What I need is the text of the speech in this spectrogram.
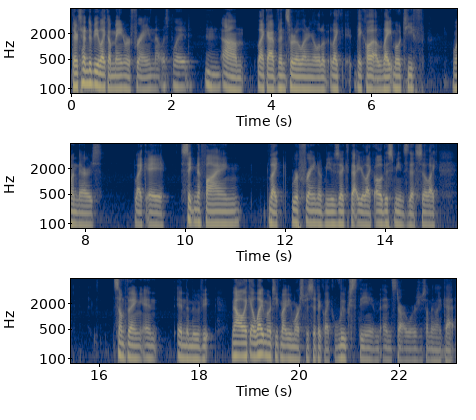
there tended to be like a main refrain that was played. Mm. Um like I've been sort of learning a little bit like they call it a leitmotif when there's like a signifying like refrain of music that you're like, "Oh, this means this." So like something in in the movie now like a leitmotif might be more specific like Luke's theme in Star Wars or something like that.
